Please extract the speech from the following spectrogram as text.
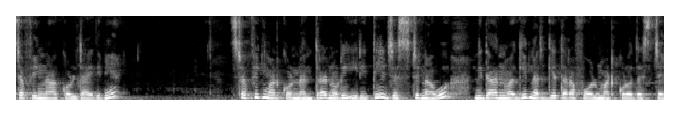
ಸ್ಟಫಿಂಗ್ನ ಹಾಕ್ಕೊಳ್ತಾ ಇದ್ದೀನಿ. ಸ್ಟಫಿಂಗ್ ಮಾಡ್ಕೊಂಡ ನಂತರ ನೋಡಿ ಈ ರೀತಿ ಜಸ್ಟ್ ನಾವು ನಿಧಾನವಾಗಿ ನರ್ಗೆ ಥರ ಫೋಲ್ಡ್ ಮಾಡ್ಕೊಳ್ಳೋದಷ್ಟೇ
